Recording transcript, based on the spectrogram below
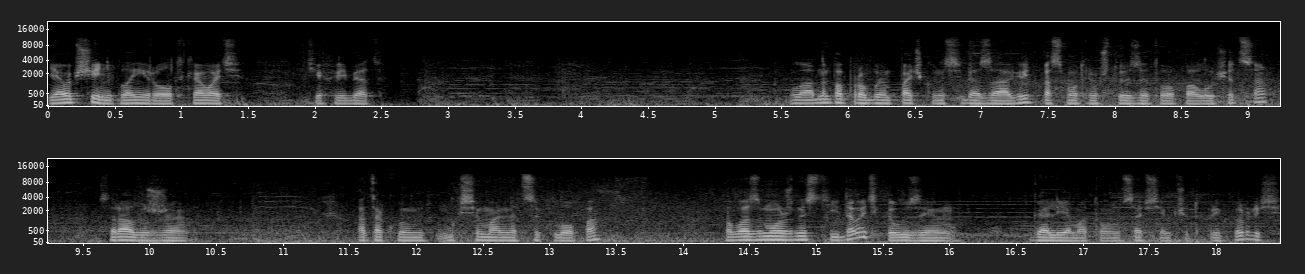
Я вообще не планировал атаковать тех ребят. Ладно, попробуем пачку на себя загреть, посмотрим, что из этого получится. Сразу же атакуем максимально циклопа по возможности. И давайте-ка вызовем голем, а то он совсем что-то приперлись.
